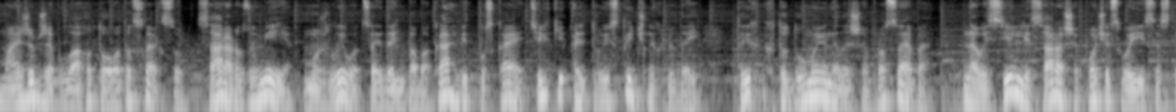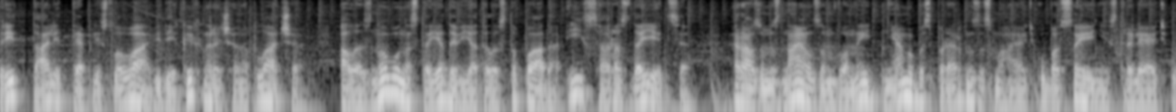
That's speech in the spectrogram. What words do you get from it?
майже вже була готова до сексу. Сара розуміє, можливо, цей день бабака відпускає тільки альтруїстичних людей, тих, хто думає не лише про себе. На весіллі Сара шепоче своїй сестрі талі теплі слова, від яких наречена плаче. Але знову настає 9 листопада, і Сара здається. Разом з Найлзом вони днями безперервно засмагають у басейні, стріляють у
